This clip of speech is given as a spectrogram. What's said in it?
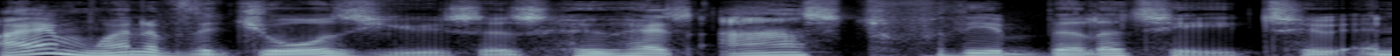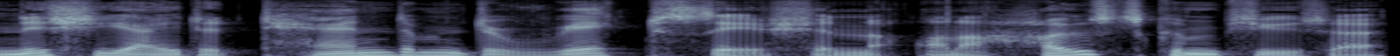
I am one of the JAWS users who has asked for the ability to initiate a tandem direct session on a host computer,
